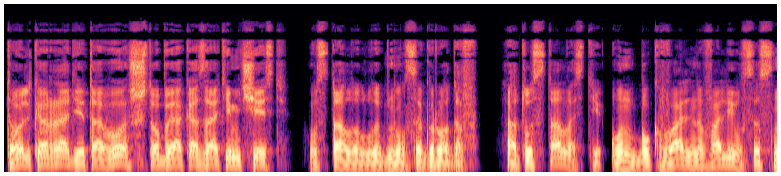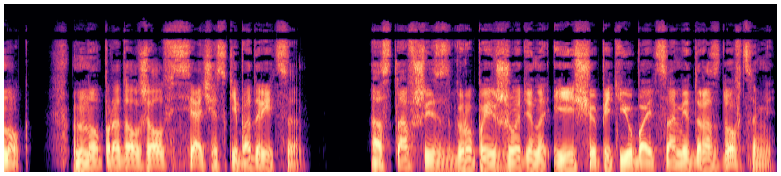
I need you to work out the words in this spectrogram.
Только ради того, чтобы оказать им честь, устало улыбнулся Гродов. От усталости он буквально валился с ног, но продолжал всячески бодриться. Оставшись с группой Жодина и еще пятью бойцами-дроздовцами,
